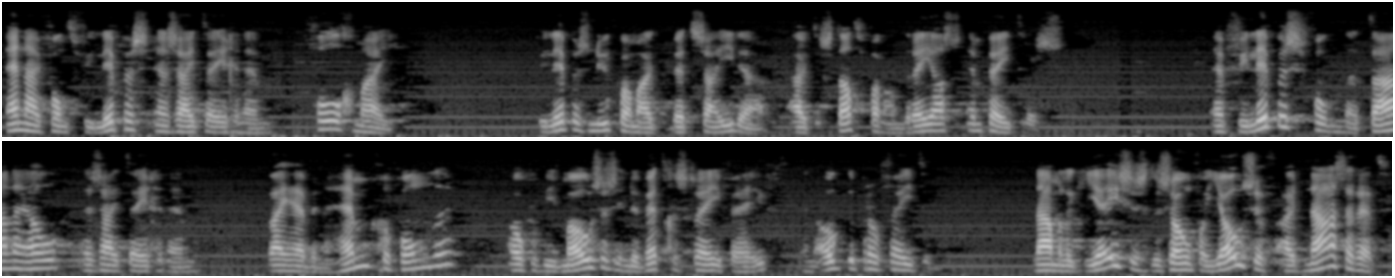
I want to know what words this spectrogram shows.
En hij vond Filippus en zei tegen hem, volg mij. Filippus nu kwam uit Bethsaida, uit de stad van Andreas en Petrus. En Filippus vond Nathanael en zei tegen hem, wij hebben hem gevonden over wie Mozes in de wet geschreven heeft en ook de profeten. Namelijk Jezus, de zoon van Jozef uit Nazareth.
